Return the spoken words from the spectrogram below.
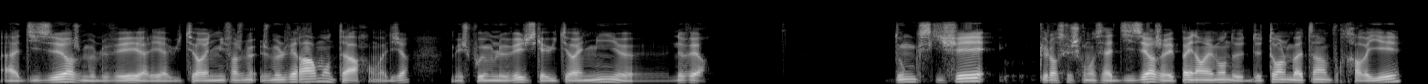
à 10 heures, je me levais allez, à 8h30, enfin je me, je me levais rarement tard, on va dire, mais je pouvais me lever jusqu'à 8h30, 9h. Euh, donc ce qui fait que lorsque je commençais à 10h, j'avais pas énormément de, temps le matin pour travailler.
